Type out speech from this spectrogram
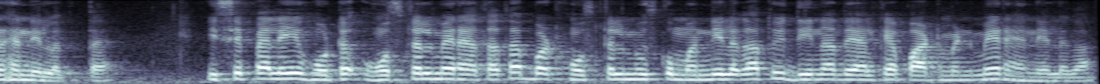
रहने लगता है। इससे पहले ये हॉस्टल में रहता था बट हॉस्टल में उसको मन नहीं लगा तो ये दीना दयाल के अपार्टमेंट में रहने लगा।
